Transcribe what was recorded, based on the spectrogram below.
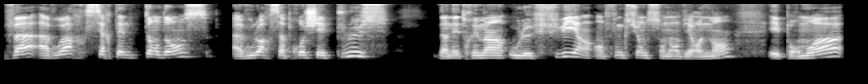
va avoir certaines tendances à vouloir s'approcher plus d'un être humain ou le fuir en fonction de son environnement. Et pour moi,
